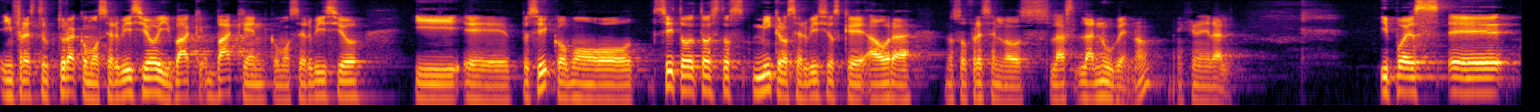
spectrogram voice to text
infraestructura como servicio y back, backend como servicio y eh, pues sí, como sí, todos estos microservicios que ahora nos ofrecen la nube, ¿no? En general. Y pues, eh,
